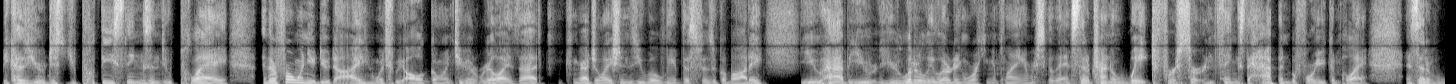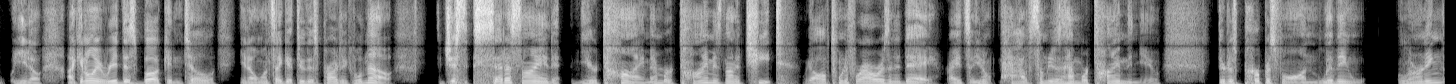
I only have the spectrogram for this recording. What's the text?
because you're just you put these things into play and therefore when you do die which we all going to realize that congratulations you will leave this physical body. You have you you're literally learning working and playing every single day instead of trying to wait for certain things to happen before you can play. Instead of you know i can only read this book until you know once i get through this project. Well no just set aside your time. Remember, time is not a cheat. We all have 24 hours in a day, right? So you don't have, somebody doesn't have more time than you. They're just purposeful on living learning,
